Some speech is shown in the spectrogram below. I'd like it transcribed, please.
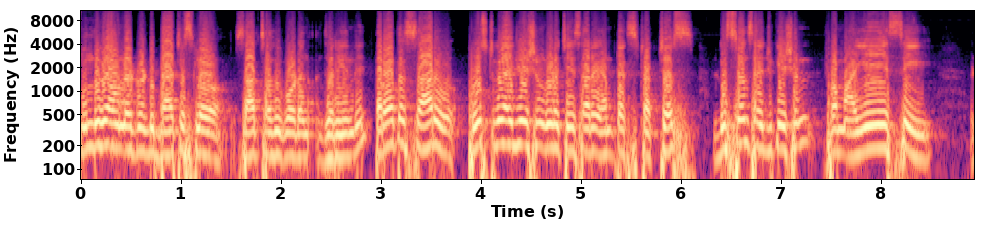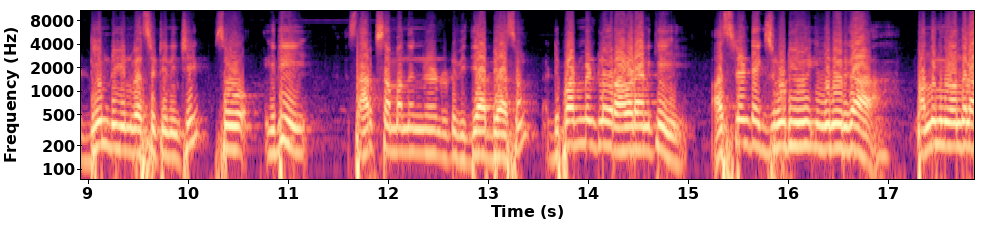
ముందుగా ఉన్నటువంటి బ్యాచెస్లో సార్ చదువుకోవడం జరిగింది. తర్వాత సారు పోస్ట్ గ్రాడ్యుయేషన్ కూడా చేశారు M Tech structures distance education from IASC deemed university నుంచి. సో ఇది సార్కు సంబంధించినటువంటి విద్యాభ్యాసం. డిపార్ట్మెంట్లో రావడానికి అసిస్టెంట్ ఎగ్జిక్యూటివ్ ఇంజనీర్గా పంతొమ్మిది వందల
